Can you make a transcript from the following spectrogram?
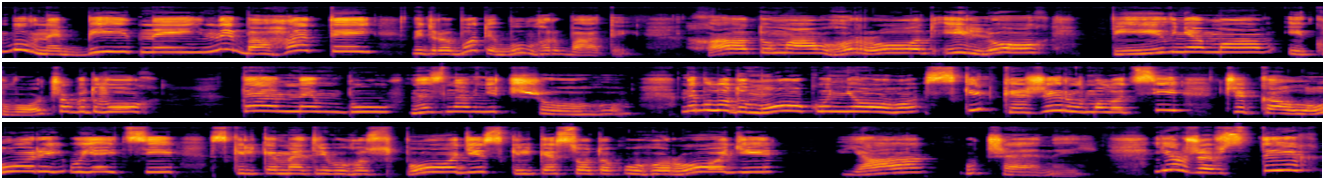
був не бідний, не багатий, від роботи був горбатий. Хату мав, город і льох, півня мав і квочок двох. Темним був, не знав нічого, не було думок у нього, скільки жиру в молоці чи калорій у яйці, скільки метрів у господі, скільки соток у городі. Я учений. Я вже встиг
